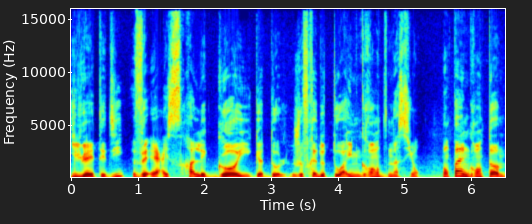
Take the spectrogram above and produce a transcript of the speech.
Il lui a été dit Je ferai de toi une grande nation, non pas un grand homme.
